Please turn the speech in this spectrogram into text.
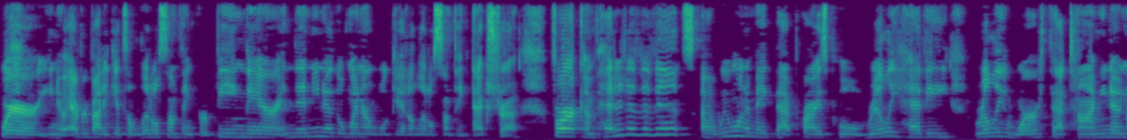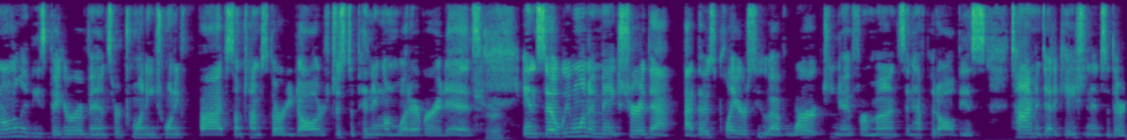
where, you know, everybody gets a little something for being there. And then, you know, the winner will get a little something extra. For our competitive events, uh, we want to make that prize pool really heavy, really worth that time. You know, normally these bigger events are 20, 25, sometimes thirty dollars, just depending on whatever it is. Sure. And so we want to make sure that, that those players who have worked, you know, for months and have put all this time and dedication into their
